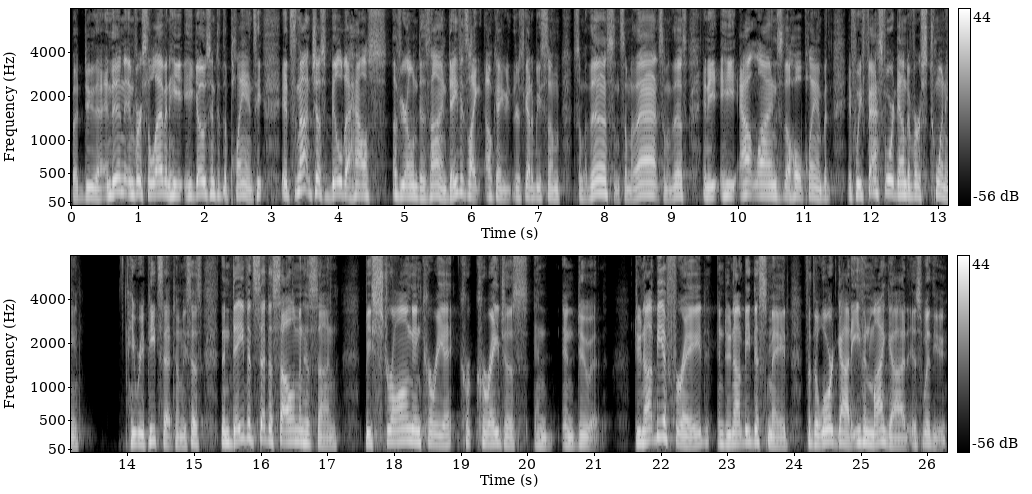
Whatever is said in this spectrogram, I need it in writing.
but do that. And then in verse 11, he, he goes into the plans. He, it's not just build a house of your own design. David's like, okay, there's got to be some, some of this and some of that, some of this. And he, he outlines the whole plan. But if we fast forward down to verse 20, he repeats that to him. He says, Then David said to Solomon his son, Be strong and courageous and, and do it. Do not be afraid and do not be dismayed, for the Lord God, even my God, is with you.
